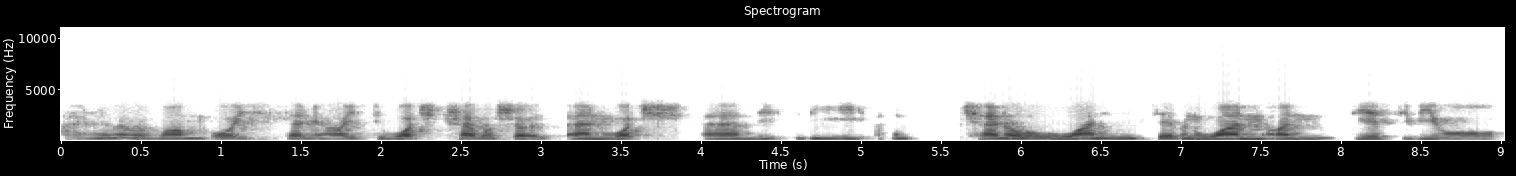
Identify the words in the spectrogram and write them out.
I remember my mom always telling me I used to watch travel shows and watch. Um, there used to be I think channel one seven one on DSTV or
